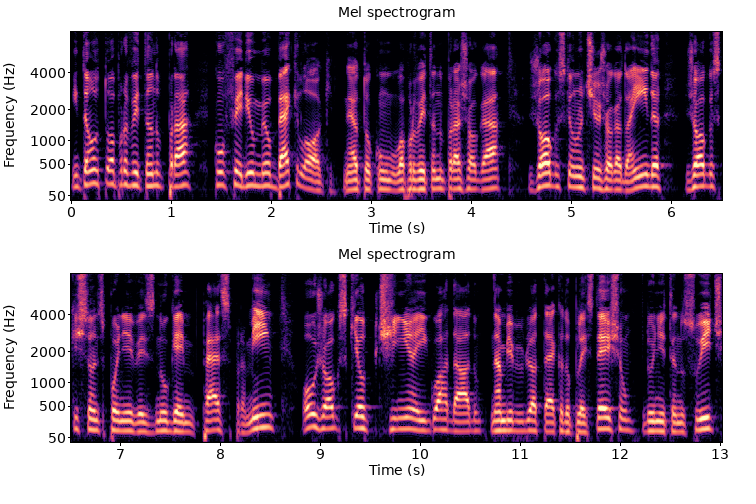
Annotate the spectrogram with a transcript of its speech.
Então eu tô aproveitando pra conferir o meu backlog, né? Eu tô com- aproveitando pra jogar jogos que eu não tinha jogado ainda, jogos que estão disponíveis no Game Pass pra mim, ou jogos que eu tinha aí guardado na minha biblioteca do PlayStation, do Nintendo Switch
